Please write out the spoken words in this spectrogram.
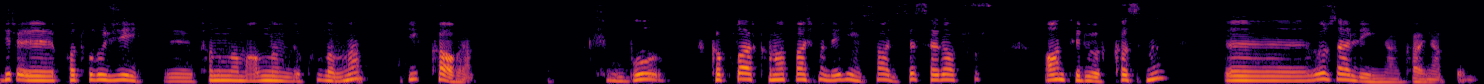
bir e, patoloji e, tanımlama anlamında kullanılan bir kavram. Şimdi bu skapular kanatlaşma dediğimiz hadise serratus anterior kasının e, özelliğinden kaynaklanıyor.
